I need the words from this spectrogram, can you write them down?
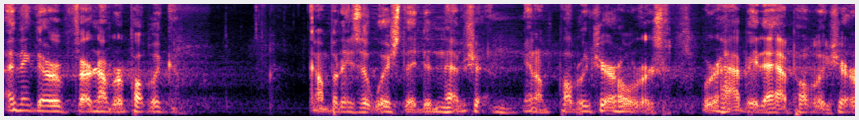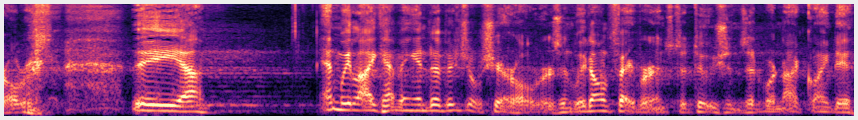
I think there are a fair number of public companies that wish they didn't have you know, public shareholders. We're happy to have public shareholders. the, uh, and we like having individual shareholders, and we don't favor institutions, and we're not going to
